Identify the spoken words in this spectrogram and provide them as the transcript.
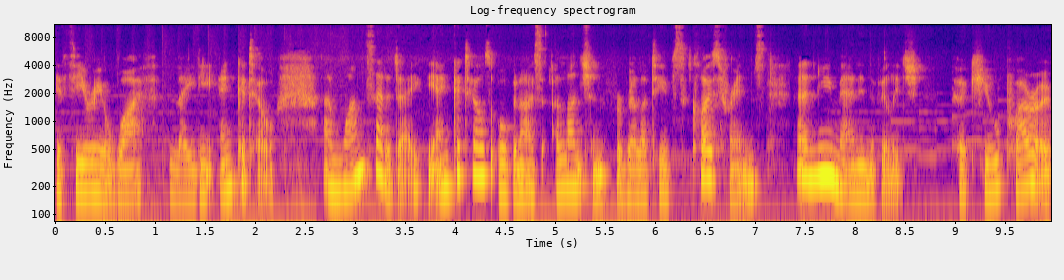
ethereal wife, Lady Angkatell, and one Saturday the Angkatells organise a luncheon for relatives, close friends, and a new man in the village, Hercule Poirot.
